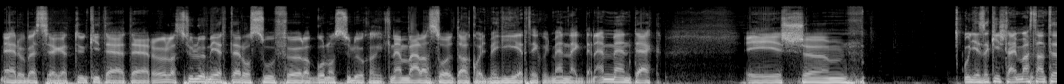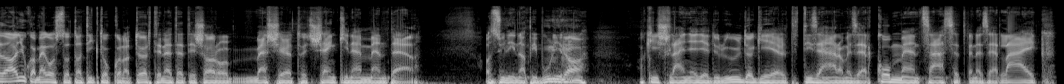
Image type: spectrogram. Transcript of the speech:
Erről beszélgettünk, ki tehet erről. A szülő mérte rosszul föl, a gonosz szülők, akik nem válaszoltak, vagy megígérték, hogy mennek, de nem mentek. És um, ugye ez a kislány, aztán az anyuka megosztotta a TikTokon a történetet, és arról mesélt, hogy senki nem ment el a szülinapi bulira. A kislány egyedül üldögélt, 13 ezer komment, 170 ezer like,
